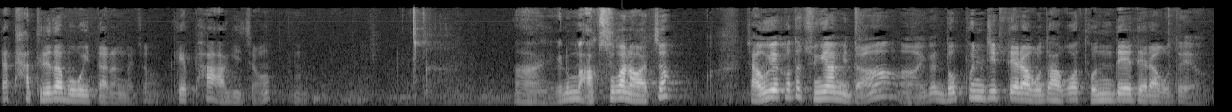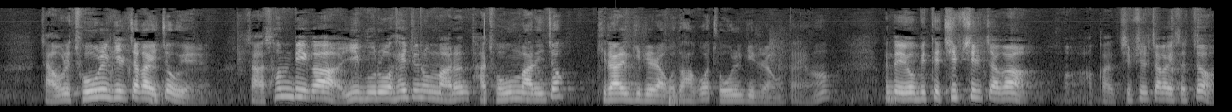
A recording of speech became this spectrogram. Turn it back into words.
내가 다 들여다보고 있다는 거죠. 그게 파악이죠. 음. 아, 여기는 뭐 악수가 나왔죠? 자, 위에 것도 중요합니다. 아, 이건 높은 집대라고도 하고 돈대대라고도 해요. 자, 우리 좋을 길자가 있죠, 위에. 자, 선비가 입으로 해주는 말은 다 좋은 말이죠? 길할 길이라고도 하고 좋을 길이라고도 해요. 근데 요 밑에 집실자가, 어, 아까 집실자가 있었죠?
